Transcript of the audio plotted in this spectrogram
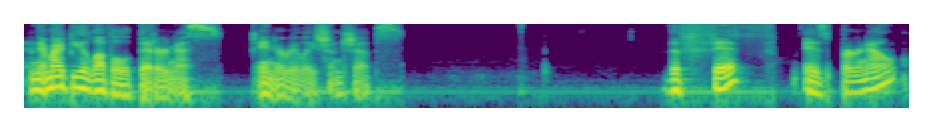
and there might be a level of bitterness in your relationships. The fifth is burnout.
